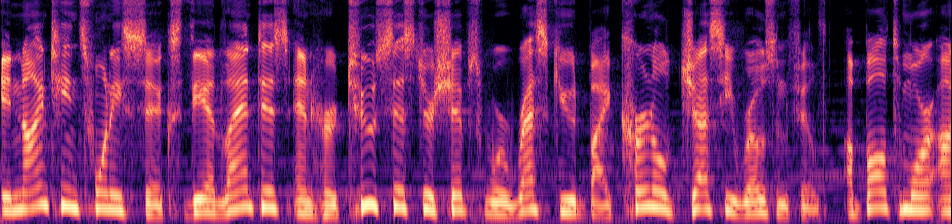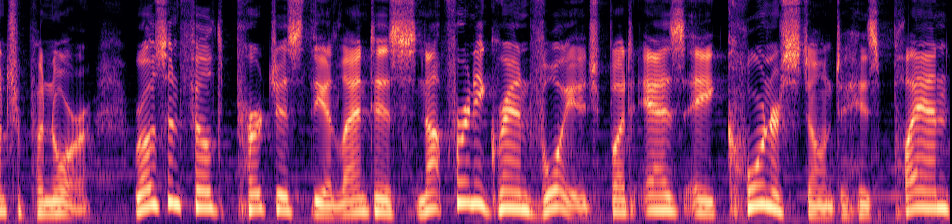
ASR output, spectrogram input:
In 1926, the Atlantus and her two sister ships were rescued by Colonel Jesse Rosenfeld, a Baltimore entrepreneur. Rosenfeld purchased the Atlantus not for any grand voyage, but as a cornerstone to his plan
